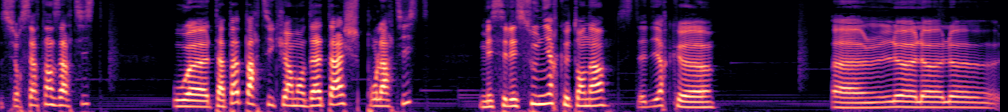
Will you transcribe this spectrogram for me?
sur certains artistes où t'as pas particulièrement d'attache pour l'artiste, mais c'est les souvenirs que t'en as. C'est-à-dire que. le,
